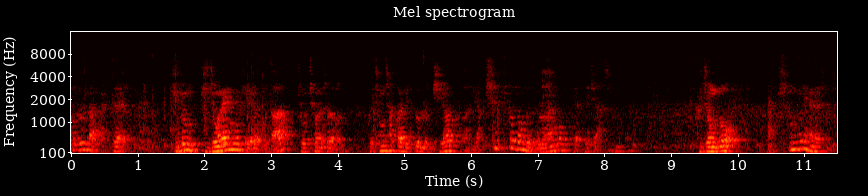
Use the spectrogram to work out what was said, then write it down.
뚫는다 할때 지금 기존에 있는 계획보다 조천에서 그 청사까지 뚫는 지하 구간이 약 7km 정도 늘어나는 것밖에 되지 않습니다. 그 정도 충분히 해낼 수 있어요.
